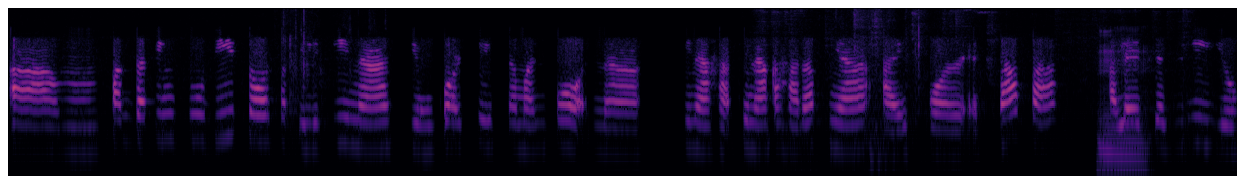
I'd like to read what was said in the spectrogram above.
Um, pagdating po dito sa Pilipinas, yung court case naman po na pinaha- pinakaharap niya ay for estafa. Mhm. Allegedly, yung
